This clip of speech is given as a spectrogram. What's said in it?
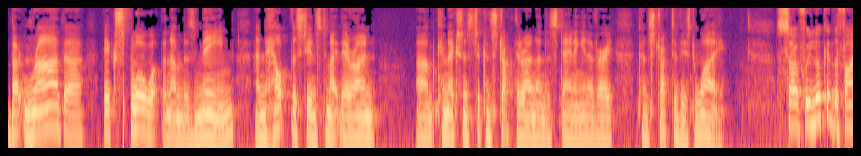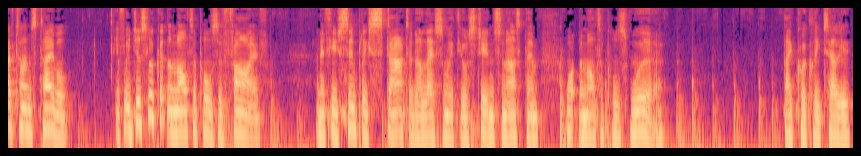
but rather explore what the numbers mean and help the students to make their own um, connections to construct their own understanding in a very constructivist way. So if we look at the five times table, if we just look at the multiples of 5, and if you simply started a lesson with your students and asked them what the multiples were, they quickly tell you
